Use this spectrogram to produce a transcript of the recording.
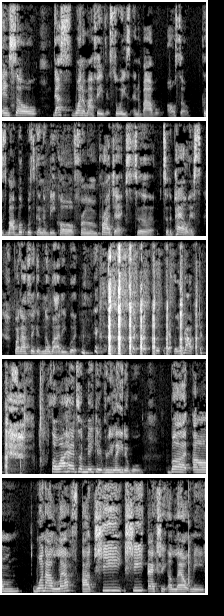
And so that's one of my favorite stories in the Bible also because my book was going to be called From Projects to, to the Palace, but I figured nobody would. so I had to make it relatable. But um, when I left, I, she she actually allowed me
